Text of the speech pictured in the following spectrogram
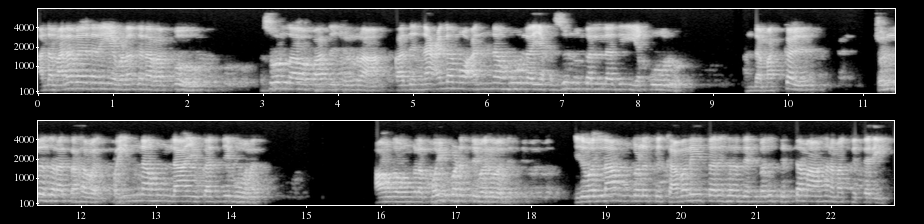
அந்த மனவேதனையை வழங்கின ரப்பு ரசூலுல்லாவை பார்த்து சொல்றான் கது நஅலமு அன்னஹு லயஹ்ஸுனுக யகூலு. அந்த மக்கள் சொல்லுகிற தகவல் ஃபைன்னஹும் லா யுகத்திபூன. அவங்க உங்களை பொய்ப்படுத்தி வருவது. இதுவெல்லாம் உங்களுக்கு கவலை தருகிறது என்பது திட்டமாக நமக்கு தெரியும்.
